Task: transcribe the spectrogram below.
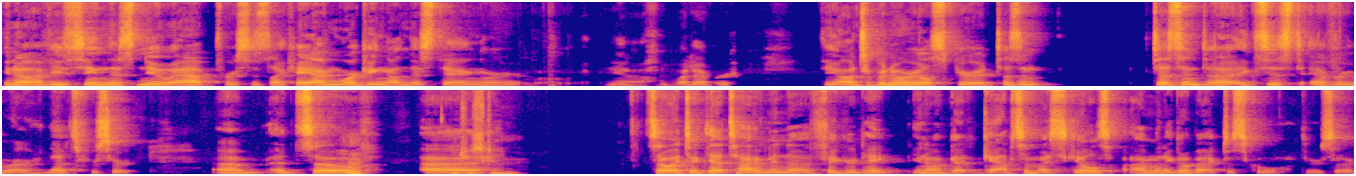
you know, have you seen this new app versus like, hey, I'm working on this thing or, you know, whatever. The entrepreneurial spirit doesn't doesn't uh, exist everywhere. That's for certain. Um, and so, Hmm. Uh, Interesting. so I took that time and uh, figured, hey, you know, I've got gaps in my skills. I'm going to go back to school. There's a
